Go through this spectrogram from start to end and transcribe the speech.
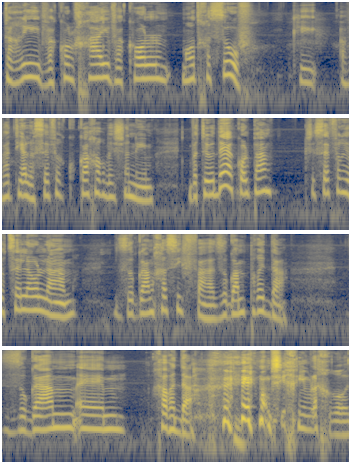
טרי והכל חי והכל מאוד חשוף. כי עבדתי על הספר כל כך הרבה שנים, ואתה יודע, כל פעם כשספר יוצא לעולם, זו גם חשיפה, זו גם פרידה, זו גם אה, חרדה. ממשיכים לחרוז.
